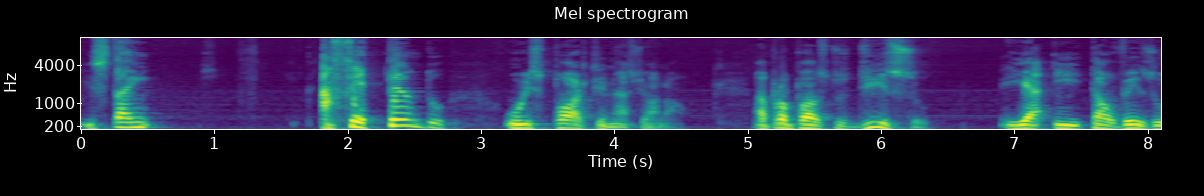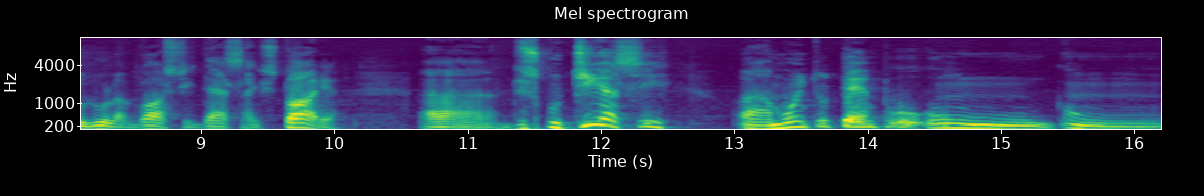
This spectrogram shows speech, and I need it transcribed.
está em, afetando o esporte nacional. A propósito disso, e, e talvez o Lula goste dessa história, uh, discutia-se há muito tempo um, um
